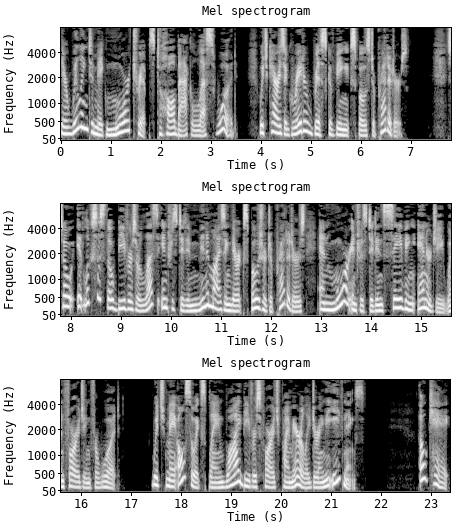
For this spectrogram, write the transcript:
They're willing to make more trips to haul back less wood, which carries a greater risk of being exposed to predators. So it looks as though beavers are less interested in minimizing their exposure to predators and more interested in saving energy when foraging for wood. Which may also explain why beavers forage primarily during the evenings. Okay,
